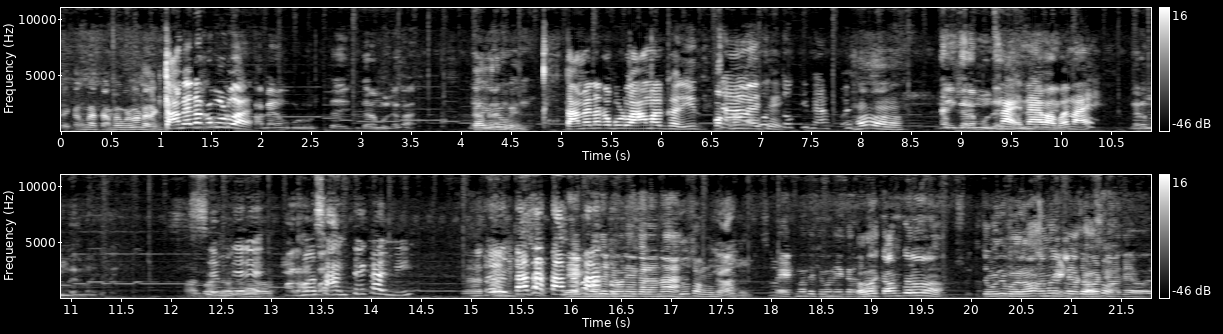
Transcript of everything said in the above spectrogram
तांब्या नका बुडवा. तांब्या नको बुडू. गरम होईल का? काय गरम होईल? तांब्या नका बुडवा आम्हाला घरी पकडून नाही हा. गरम होऊन नाही नाही बाबा नाही. गरम होऊन जाईल सेम दे रे मला मग सांगते काय मी? दादा बॅगमध्ये भरा. ठेवून हे करा ना. तो सांगू तुम्ही बॅगमध्ये ठेवून हे करा दादा ना. एक काम करा ना. त्यामध्ये भरा आणि मग मीठ टाका जवळ असं. ठेवा त्यावर.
